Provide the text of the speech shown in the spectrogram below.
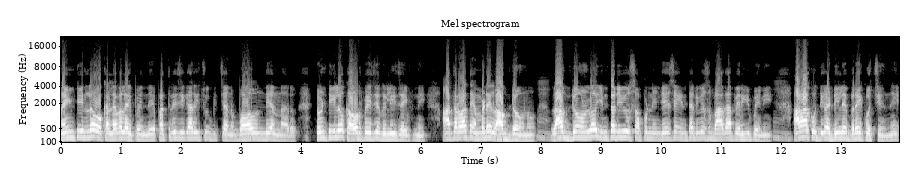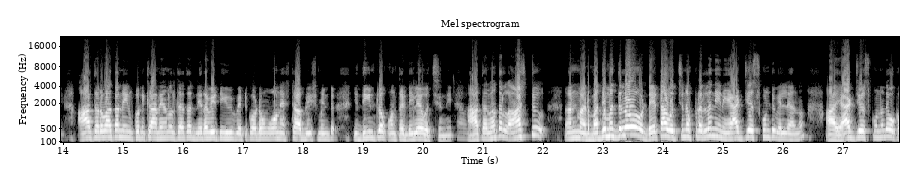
నైన్టీన్లో ఒక లెవెల్ అయిపోయింది. పత్రిజీ గారికి చూపించాను బాగుంది అన్నారు. ట్వంటీలో కవర్ పేజీ రిలీజ్ అయిపోయింది. ఆ తర్వాత ఎంబడే లాక్డౌన్. లాక్డౌన్లో ఇంటర్వ్యూస్ అప్పుడు నేను చేసే ఇంటర్వ్యూస్ బాగా పెరిగిపోయినాయి. అలా కొద్దిగా డిలే బ్రేక్ వచ్చింది. ఆ తర్వాత నేను కొన్ని కారణాల చేత నిరవి టీవీ పెట్టుకోవడం ఓన్ ఎస్టాబ్లిష్మెంట్ దీంట్లో కొంత డిలే వచ్చింది. ఆ తర్వాత లాస్ట్ అన్నమాట. మధ్య మధ్యలో డేటా వచ్చినప్పుడల్లా నేను యాడ్ చేసుకుంటూ వెళ్ళాను. ఆ యాడ్ చేసుకున్నది ఒక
